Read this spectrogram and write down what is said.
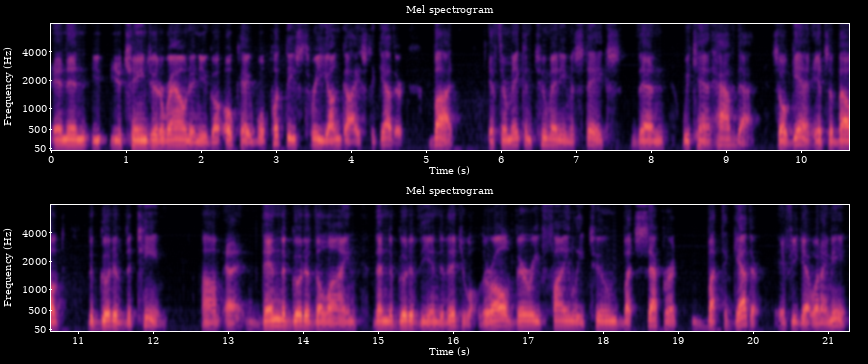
and then you, you change it around and you go, okay, we'll put these three young guys together, but if they're making too many mistakes, then we can't have that. So again, it's about the good of the team, um, uh, then the good of the line, then the good of the individual. They're all very finely tuned, but separate, but together, if you get what I mean.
